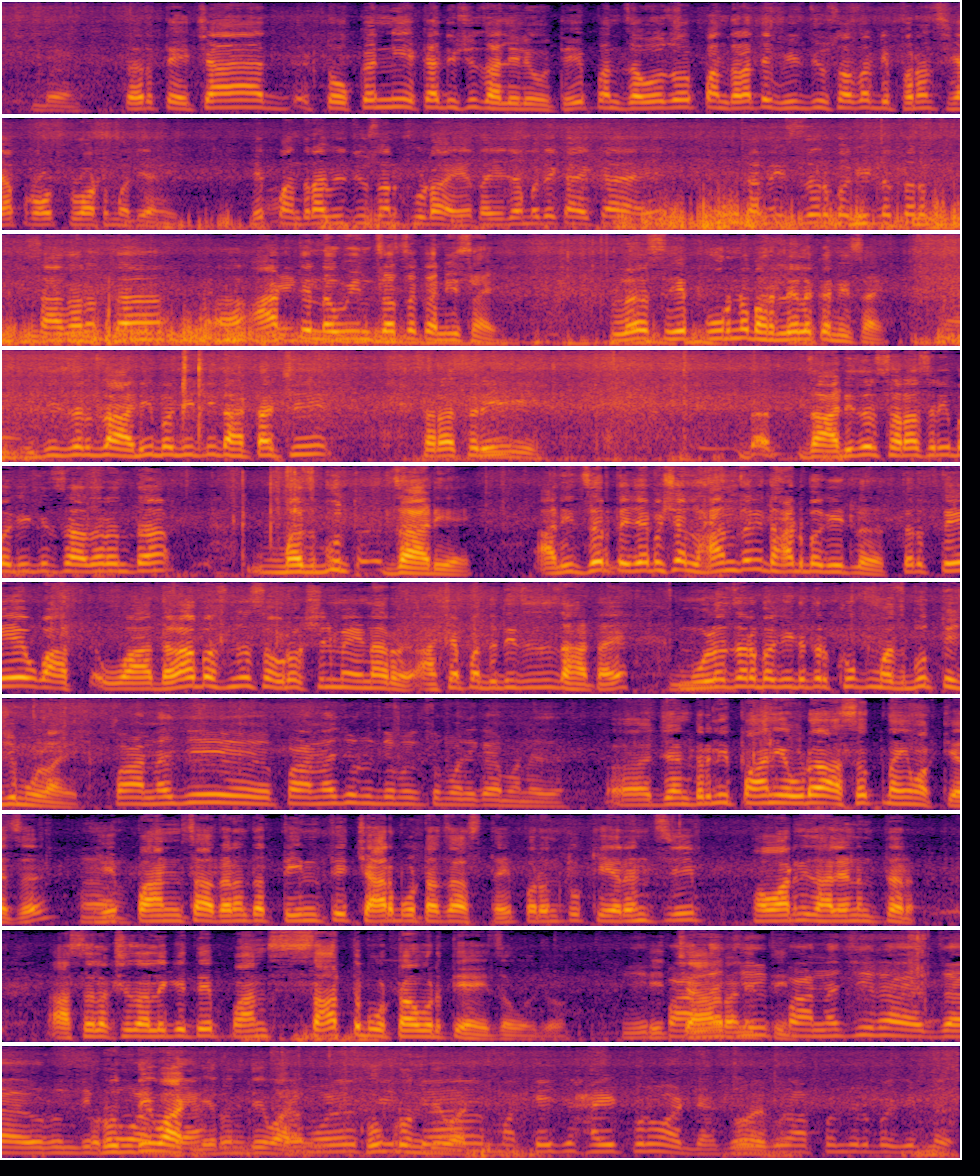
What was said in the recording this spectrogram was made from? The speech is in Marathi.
तर त्याच्या टोकननी एका दिवशी झालेली होती पण जवळजवळ पंधरा ते वीस दिवसाचा डिफरन्स ह्या प्लॉट प्लॉटमध्ये आहे. हे पंधरा वीस दिवसांनी पुढं आहे. आता याच्यामध्ये काय काय आहे? कणीस जर बघितलं तर साधारणतः आठ ते नऊ इंचाचं कणीस आहे. प्लस हे पूर्ण भरलेलं कणीस आहे. ह्याची जर जाडी बघितली धाटाची सरासरी जाडी जर सरासरी बघितली साधारणतः मजबूत जाडी आहे. आणि जर त्याच्यापेक्षा लहान जरी धाट बघितलं तर ते वा वादळापासून संरक्षण मिळणार अशा पद्धतीचं जे धाट आहे. मुळं जर बघितलं तर खूप मजबूत त्याची मुळं आहेत. पानाची पानाची रुंदीमध्ये तुम्हाला काय म्हणायचं? जनरली पान एवढं असत नाही मक्याचं. हा. हे पान साधारणतः तीन ते चार बोटाचं असतंय परंतु केरनची फवारणी झाल्यानंतर असं लक्षात आलं की ते पान सात बोटावरती आहे जवळजवळ. हे चार आणि पानाची तीन. पानाची रा- जा- रुंदी पण रुंदी. वाढली. रुंदी वाढली. त्यामुळे खूप रुंदी त्यांच्या वाढली. मक्याची हाईट पण वाढल्या जवळजवळ आपण जर बघितलं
